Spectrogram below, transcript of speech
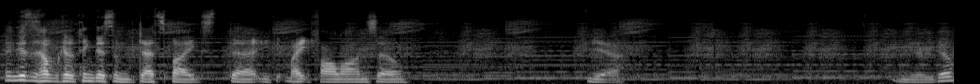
I think this is helpful because I think there's some death spikes that you might fall on, so... Yeah. And there we go.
